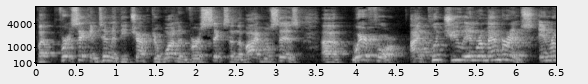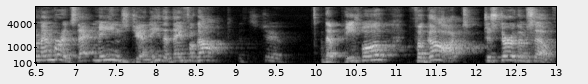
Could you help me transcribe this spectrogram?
But for Second Timothy chapter one and verse six, and the Bible says, uh, "Wherefore I put you in remembrance." In remembrance, that means Jenny that they forgot. True. The people forgot to stir themselves.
